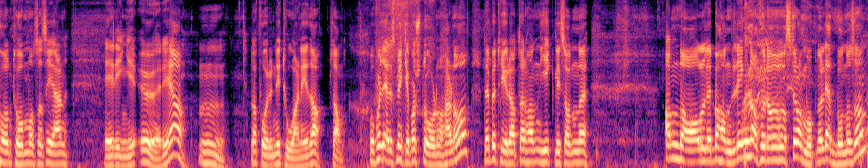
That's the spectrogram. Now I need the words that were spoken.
på en Tom, og så sier han Ring i øret, ja. Mm. Da får hun i toeren i, da, sa han. Og for dere som ikke forstår noe her nå, det betyr at han gikk litt sånn anal behandling da, for å stramme opp noen leddbånd og sånn.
